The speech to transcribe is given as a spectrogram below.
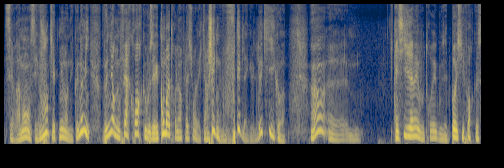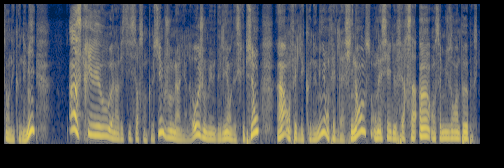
C'est vraiment, c'est vous qui êtes nul en économie. Venir nous faire croire que vous allez combattre l'inflation avec un chèque, mais vous foutez de la gueule de qui, quoi? Hein et si jamais vous trouvez que vous n'êtes pas aussi fort que ça en économie, inscrivez-vous à l'investisseur sans costume, je vous mets un lien là-haut, je vous mets des liens en description, hein, on fait de l'économie, on fait de la finance, on essaye de faire ça, un, en s'amusant un peu, parce que,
